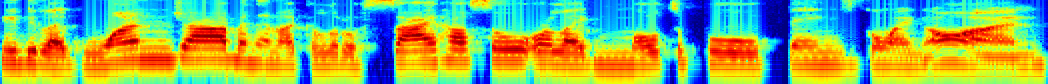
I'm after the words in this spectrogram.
maybe like one job and then like a little side hustle or like multiple things going on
